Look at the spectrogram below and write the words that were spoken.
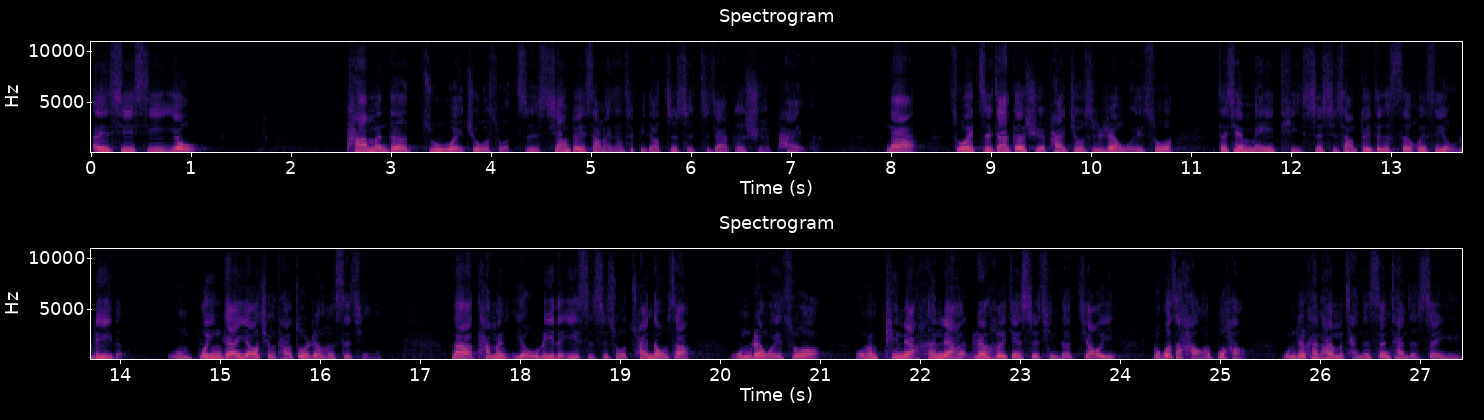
NCC 又他们的主委，据我所知，相对上来讲是比较支持芝加哥学派的。那所谓芝加哥学派，就是认为说这些媒体事实上对这个社会是有利的，我们不应该要求他做任何事情。那他们有利的意思是说，传统上我们认为说，我们评量衡量任何一件事情的交易，如果是好和不好，我们就看他有没有产生生产者剩余，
